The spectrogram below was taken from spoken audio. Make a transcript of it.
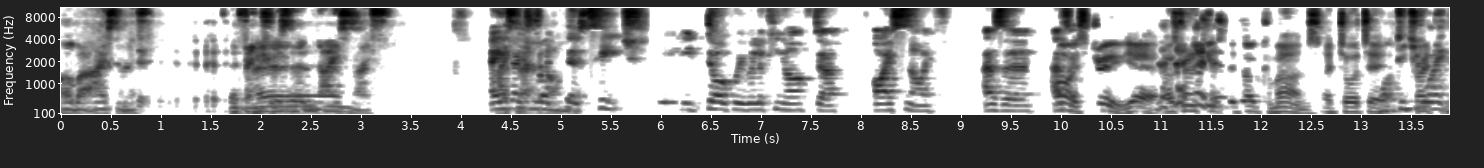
all about ice knife. Adventurers Um, and ice knife. And Ice he's Knife actually like to teach the dog we were looking after Ice Knife as a as Oh, a it's true. Yeah, I was trying to teach the dog commands. I taught it. What did you tried- want it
